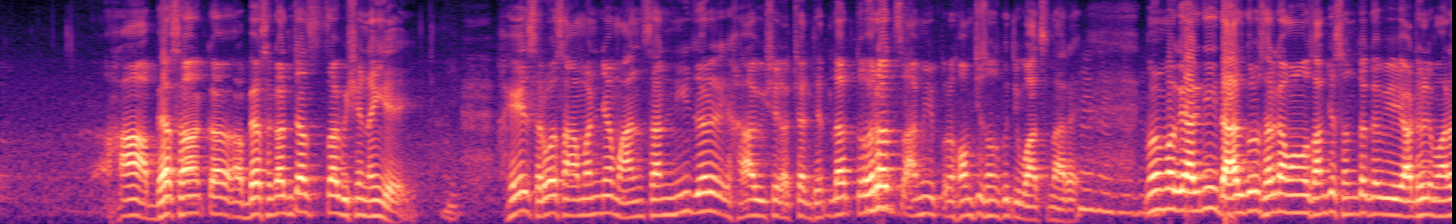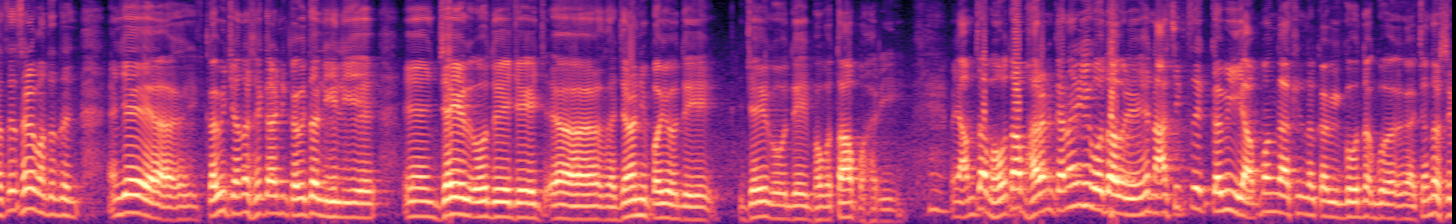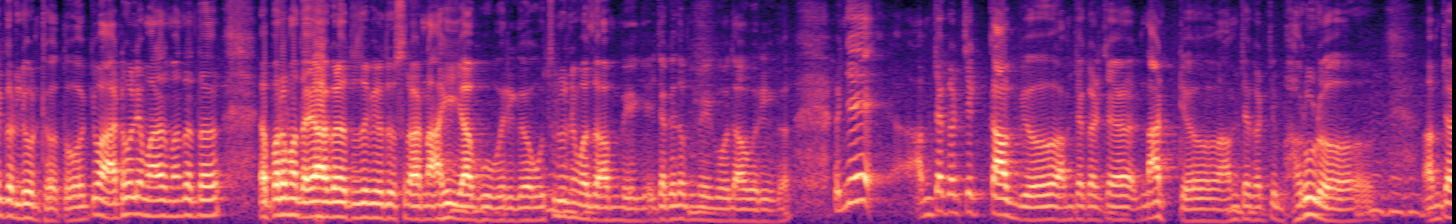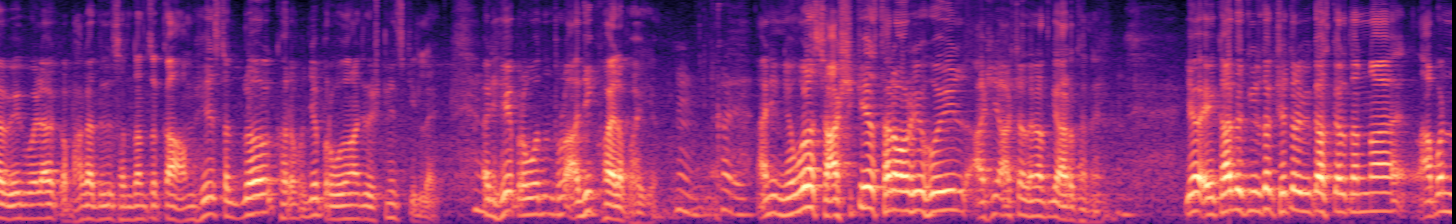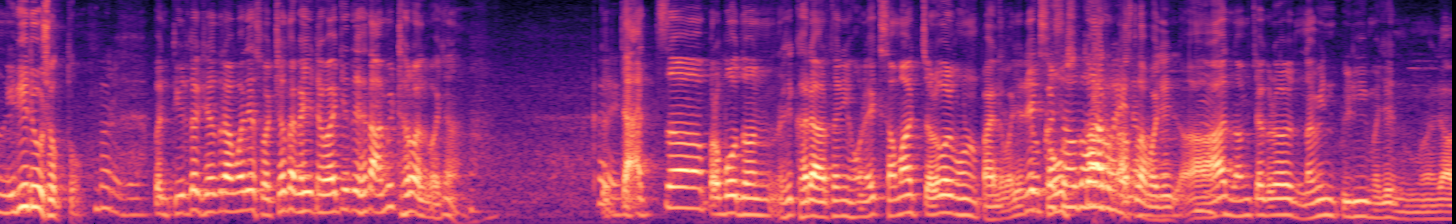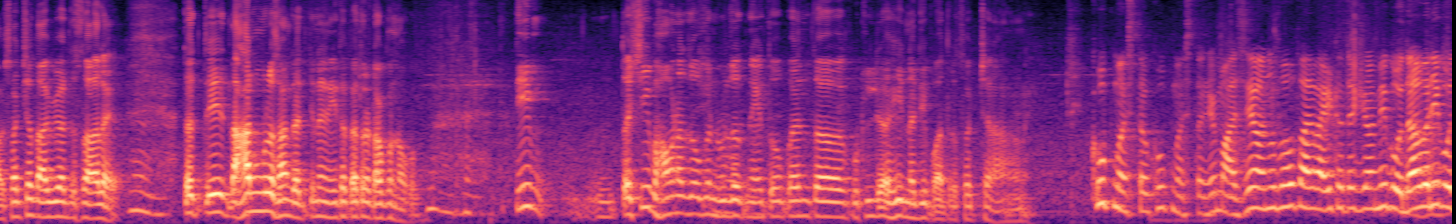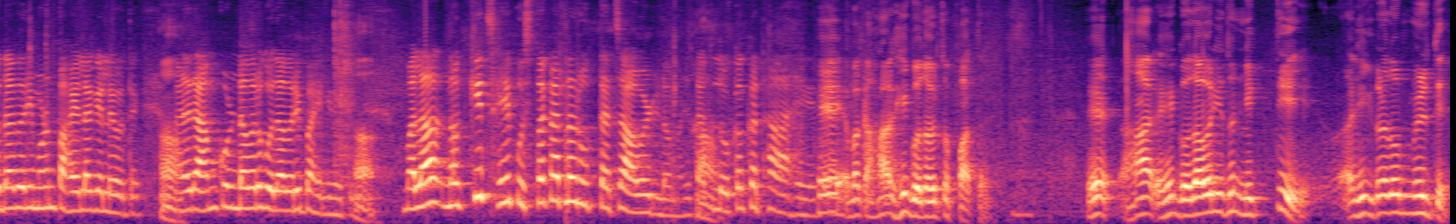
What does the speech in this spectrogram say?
हा अभ्यासक अभ्यासकांचाचा विषय नाही आहे हे सर्वसामान्य माणसांनी जर हा विषय लक्षात घेतला तरच आम्ही आमची संस्कृती वाचणार आहे. म्हणून मग अगदी दासगुरूसारखा माणूस आमचे संत कवी आठवले महाराज ते सगळे म्हणतात म्हणजे कवी चंद्रशेखरांनी कविता लिहिली आहे जय गोदे जय जननी पयोदे जय गोदे भवताप हरी. म्हणजे आमचा भवताप हरण करणारी ही गोदावरी हे नाशिकचे कवी अपंग असलेलं कवी गोदा गो चंद्रशेखर लिहून ठेवतो. किंवा आठवले महाराज म्हणतात परमदयागळ तुझं वीर दुसरा नाही या भूवरी ग. उचलून वजा आंबे जगदंबे गोदावरी ग. म्हणजे आमच्याकडचे काव्य आमच्याकडच्या नाट्य आमच्याकडचे भारुडं आमच्या वेगवेगळ्या भागातील संतांचं काम हे सगळं खरं म्हणजे प्रबोधनाच्या दृष्टीनेच केलं आहे. आणि हे प्रबोधन थोडं अधिक व्हायला पाहिजे. आणि निव्वळ शासकीय स्तरावर हे होईल अशी आशा धरण्यात काही अर्थ नाही. या एखादं तीर्थक्षेत्र विकास करताना आपण निधी देऊ शकतो. पण तीर्थक्षेत्रामध्ये स्वच्छता कशी ठेवायची ते हे आम्ही ठरवायला पाहिजे ना. तर त्याचं प्रबोधन हे खऱ्या अर्थाने होणं एक समाज चळवळ म्हणून पाहिलं पाहिजे. एक संस्कार असला पाहिजे. आज आमच्याकडं नवीन पिढी म्हणजे म्हणजे स्वच्छता अभियान जसं आलं आहे तर ते लहान मुलं सांगतात की नाही इथं कचरा टाकू नको. ती तशी भावना जोपर्यंत रुजत नाही तोपर्यंत कुठल्याही नदीपात्र स्वच्छ राहणार नाही. खूप मस्त खूप मस्त. म्हणजे माझे अनुभव फार वाईट होते जेव्हा मी गोदावरी गोदावरी म्हणून पाहायला गेले होते. आणि रामकुंडावर गोदावरी पाहिली होती. हां. मला नक्कीच हे पुस्तकातलं रूप त्याचं आवडलं. म्हणजे त्यात लोककथा आहे हे बघा हा हे गोदावरीचं पात्र हे हा हे गोदावरी इथून निघते आणि इकडे जाऊन मिळते.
